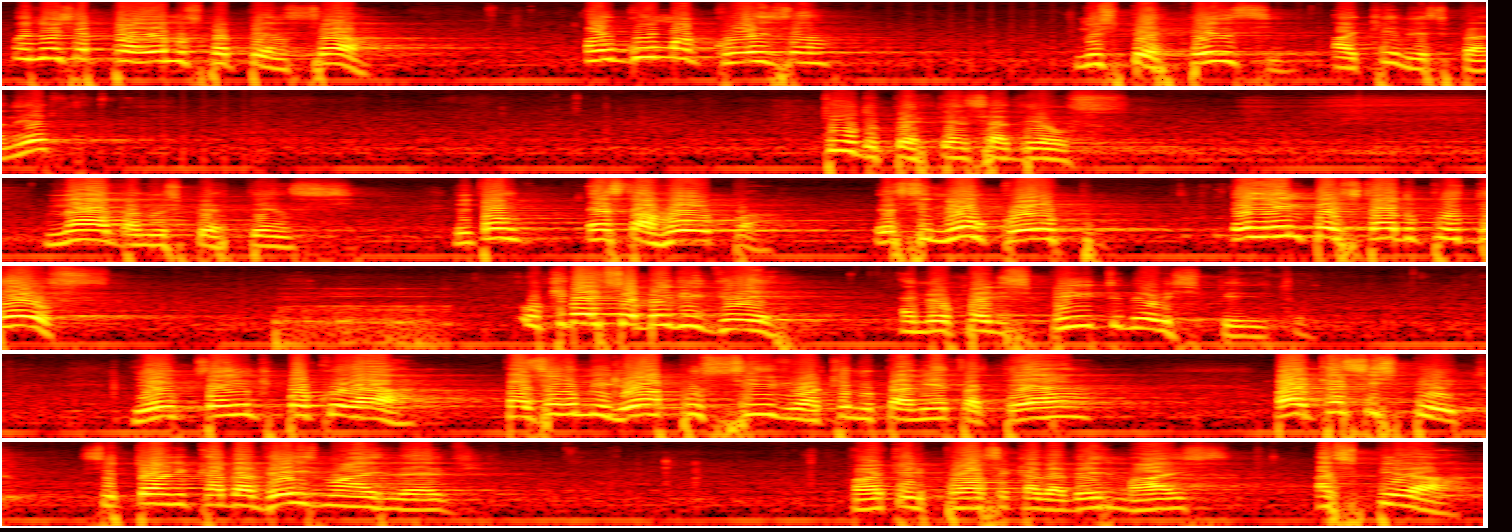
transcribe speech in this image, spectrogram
Mas nós já paramos para pensar, alguma coisa nos pertence aqui nesse planeta? Tudo pertence a Deus. Nada nos pertence. Então, esta roupa, esse meu corpo, ele é emprestado por Deus. O que vai sobreviver é meu perispírito e meu espírito. E eu tenho que procurar fazer o melhor possível aqui no planeta Terra, para que esse espírito se torne cada vez mais leve, para que ele possa cada vez mais aspirar,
